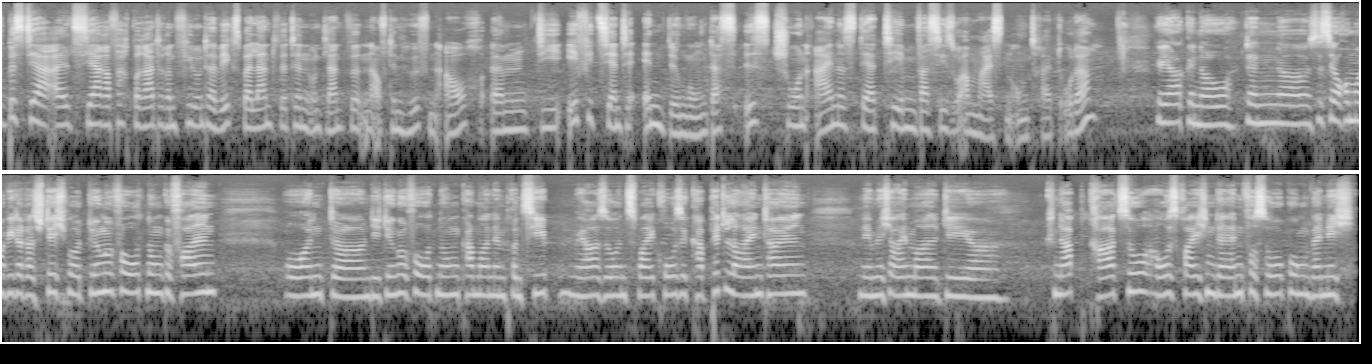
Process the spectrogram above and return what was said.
Du bist ja als Jara-Fachberaterin viel unterwegs bei Landwirtinnen und Landwirten auf den Höfen auch. Ähm, die effiziente Enddüngung, das ist schon eines der Themen, was Sie so am meisten umtreibt, oder? Ja, genau. Denn äh, es ist ja auch immer wieder das Stichwort Düngeverordnung gefallen. Und äh, die Düngeverordnung kann man im Prinzip ja so in zwei große Kapitel einteilen nämlich einmal die äh, knapp gerade so ausreichende Endversorgung, wenn ich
